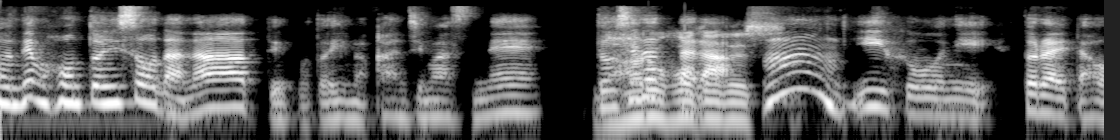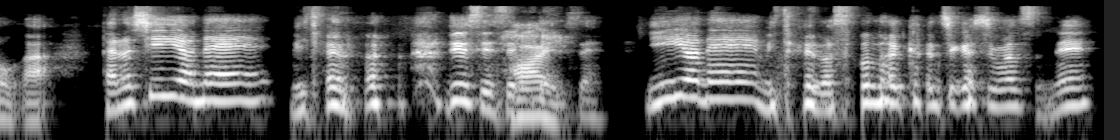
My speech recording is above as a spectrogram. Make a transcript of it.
うん、でも本当にそうだなっていうことを今感じますね。どうせだったら、うん、いい方に捉えた方が楽しいよね、みたいな、リュウ先生みたいですね。い、いよね、みたいな、そんな感じがしますね。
